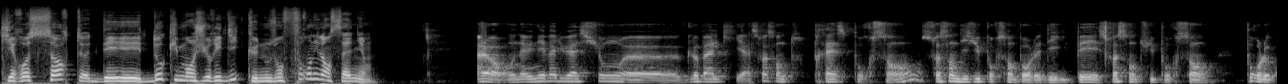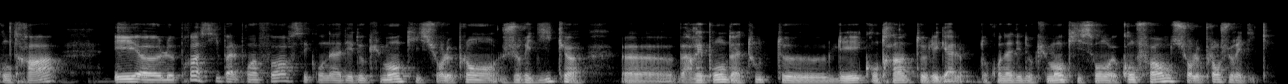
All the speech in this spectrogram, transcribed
qui ressortent des documents juridiques que nous ont fournis l'enseigne? Alors, on a une évaluation euh, globale qui est à 73%, 78% pour le DIP et 68% pour le contrat. Et euh, le principal point fort, c'est qu'on a des documents qui, sur le plan juridique, euh, bah, répondent à toutes euh, les contraintes légales. Donc, on a des documents qui sont euh, conformes sur le plan juridique.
